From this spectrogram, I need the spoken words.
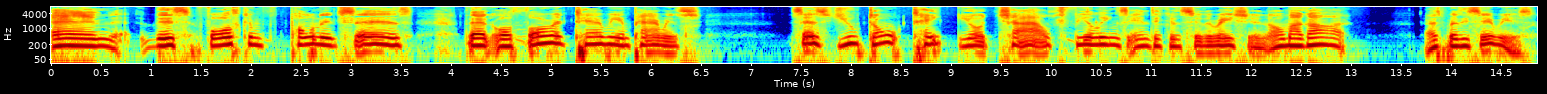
And this fourth component says that authoritarian parents says you don't take your child's feelings into consideration. Oh my God. That's pretty serious.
